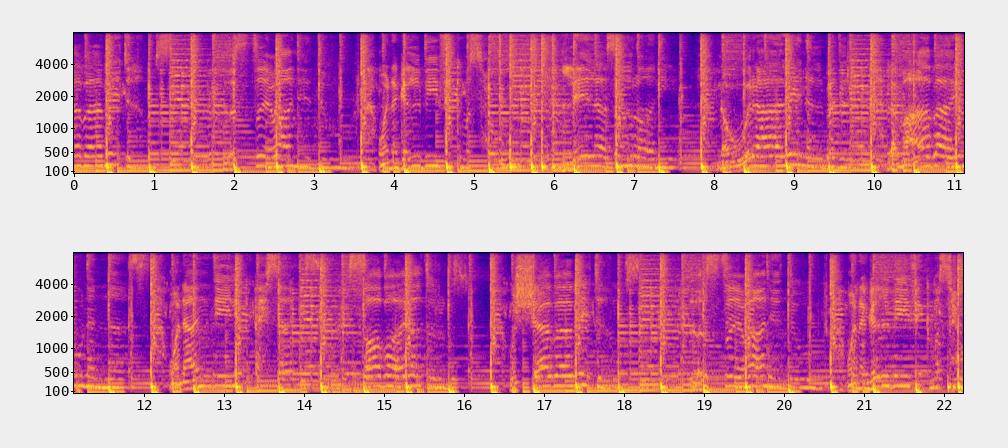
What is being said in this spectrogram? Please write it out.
والشباب تهمس الاسطوانة تدور وأنا قلبي فيك مسحور. نور علينا البدر. بعيون الناس وأنا عندي لك إحساس. الاسطوانة تدور وأنا قلبي فيك مسحور.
